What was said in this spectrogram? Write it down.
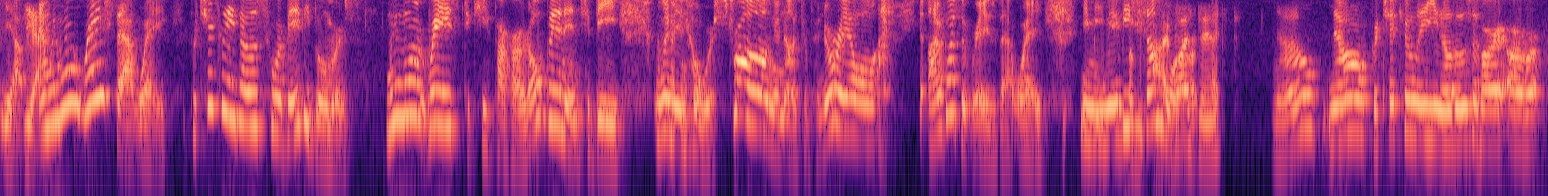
Yeah. yeah. And we weren't raised that way, particularly those who are baby boomers. We weren't raised to keep our heart open and to be women who were strong and entrepreneurial. I wasn't raised that way. I mean, maybe um, some were. No, no, particularly, you know, those of our, our,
